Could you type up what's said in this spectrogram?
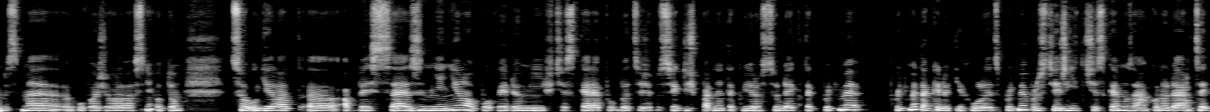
my jsme uvažovali vlastně o tom, co udělat, uh, aby se změnilo povědomí v České republice, že prostě když padne takový rozsudek, tak pojďme pojďme taky do těch ulic, pojďme prostě říct českému zákonodárci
